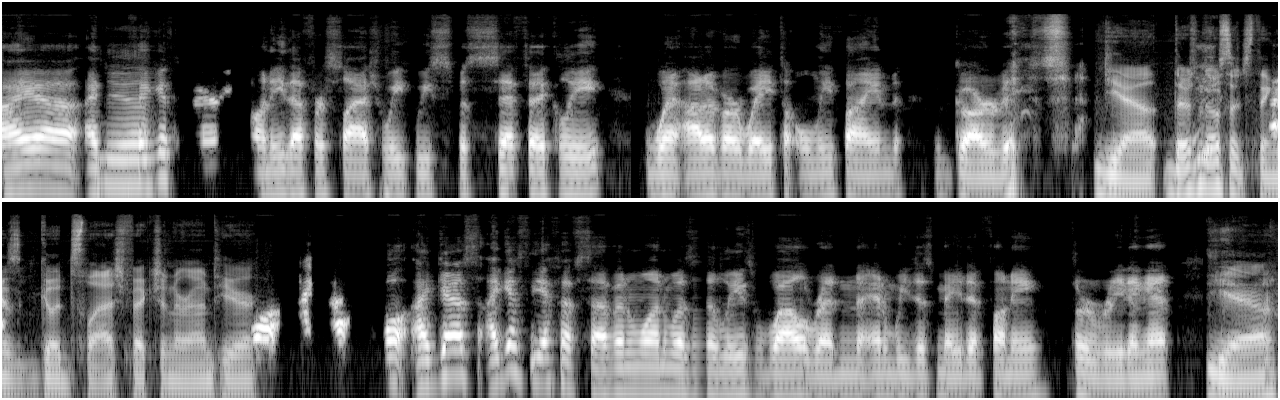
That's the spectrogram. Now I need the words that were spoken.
I uh I Yeah. think it's very funny that for Slash Week we specifically went out of our way to only find garbage. Yeah, there's no such thing as good slash fiction around here. well, I guess I guess the FF7 one was at least well written, and we just made it funny through reading it. Yeah.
